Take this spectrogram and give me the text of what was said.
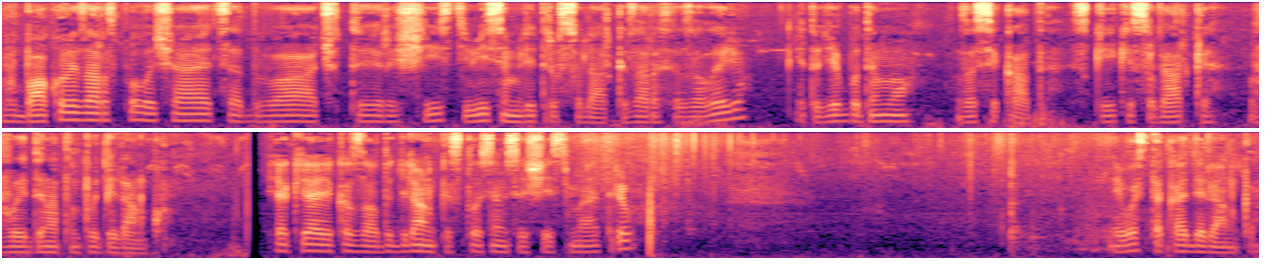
В бакові зараз виходить 2, 4, 6, 8 літрів солярки. Зараз я залию і тоді будемо засікати, скільки солярки вийде на ту ділянку. Як я і казав, до ділянки 176 метрів. І ось така ділянка.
